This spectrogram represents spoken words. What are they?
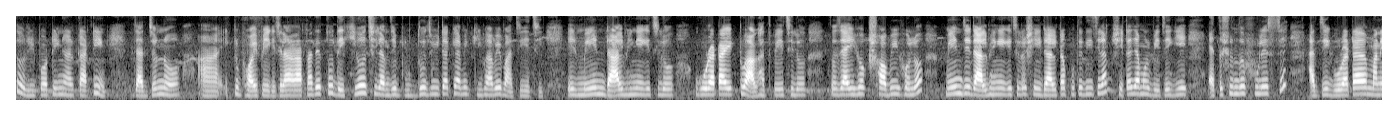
তো রিপোর্টিং আর কাটিং যার জন্য একটু ভয় পেয়ে গেছিলাম। আর আপনাদের তো দেখিয়েও ছিলাম যে বুদ্ধ জুইটাকে আমি কীভাবে বাঁচিয়েছি। এর মেন ডাল ভেঙে গেছিল, গোড়াটা একটু আঘাত পেয়েছিল। তো যাই হোক, সবই হলো। মেন যে ডাল ভেঙে গেছিল, সেই ডালটা পুঁতে দিয়েছিলাম। সেটা যেমন বেঁচে গিয়ে এত সুন্দর ফুল এসছে, আর যে গোড়াটা মানে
